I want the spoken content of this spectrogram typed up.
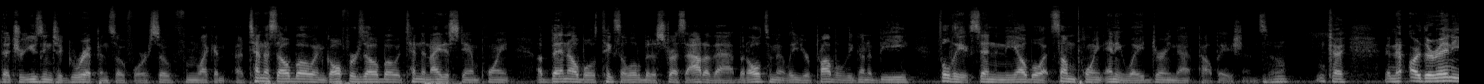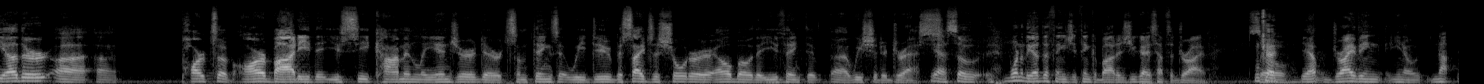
that you're using to grip and so forth. So from like a, a tennis elbow and golfer's elbow, a tendonitis standpoint, a bent elbow takes a little bit of stress out of that. But ultimately, you're probably going to be fully extending the elbow at some point anyway during that palpation. So. Okay. And are there any other uh, uh, parts of our body that you see commonly injured, or some things that we do besides the shoulder or elbow that you think that uh, we should address? Yeah. So one of the other things you think about is you guys have to drive. So Okay, yep. driving, you know, not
